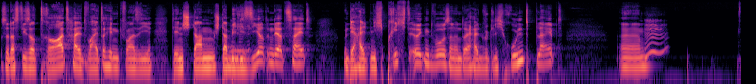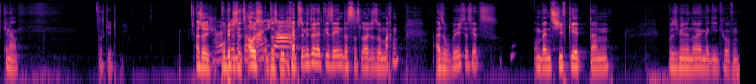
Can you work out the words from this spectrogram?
sodass dieser Draht halt weiterhin quasi den Stamm stabilisiert in der Zeit und der halt nicht bricht irgendwo, sondern der halt wirklich rund bleibt. Ähm, Mhm. Genau. Das geht. Also ich probiere das jetzt aus, ob das geht. Ich habe es im Internet gesehen, dass das Leute so machen. Also probiere ich das jetzt. Und wenn es schief geht, dann muss ich mir eine neue Maggie kaufen.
